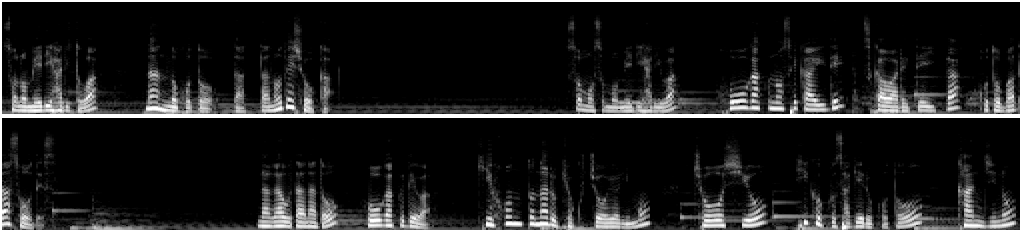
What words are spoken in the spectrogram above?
そのメリハリとは何のことだったのでしょうか？そもそもメリハリは法学の世界で使われていた言葉だそうです。長唄など法学では基本となる曲調よりも調子を低く下げることを漢字の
